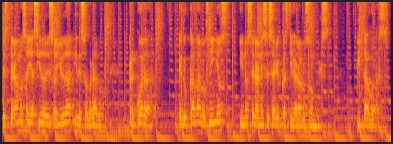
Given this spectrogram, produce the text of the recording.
Esperamos haya sido de su ayuda y de su agrado. Recuerda, educad a los niños y no será necesario castigar a los hombres. Pitágoras.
